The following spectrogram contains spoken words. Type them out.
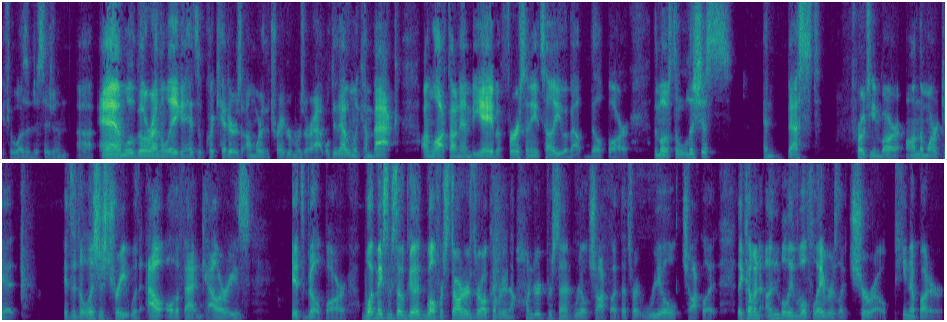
if it was a decision. Uh, and we'll go around the league and hit some quick hitters on where the trade rumors are at. We'll do that when we come back on Locked On NBA. But first, I need to tell you about Built Bar, the most delicious and best protein bar on the market. It's a delicious treat without all the fat and calories. It's Built Bar. What makes them so good? Well, for starters, they're all covered in 100% real chocolate. That's right, real chocolate. They come in unbelievable flavors like churro, peanut butter,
